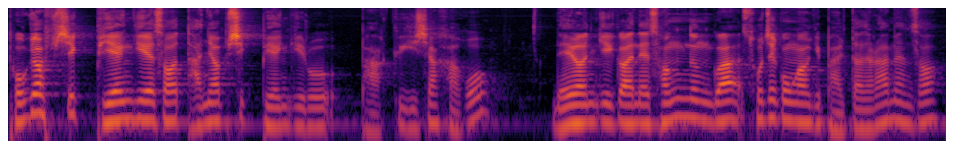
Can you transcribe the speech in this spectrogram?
복엽식 비행기에서 단엽식 비행기로 바뀌기 시작하고 내연기관의 성능과 소재 공학이 발달을 하면서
